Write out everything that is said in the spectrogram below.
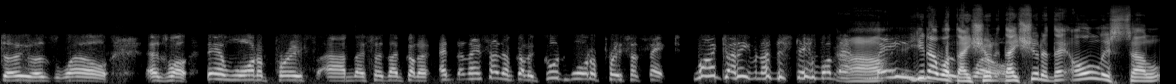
do as well. As well, they're waterproof. Um, they say they've got a, and they say they've got a good waterproof effect. Well, I don't even understand what that Oh, means. you know what they should well. they should have they, all this uh,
